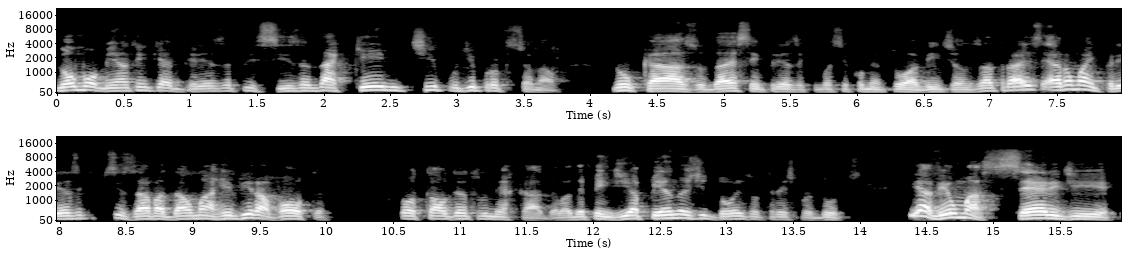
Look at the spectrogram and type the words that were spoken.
no momento em que a empresa precisa daquele tipo de profissional. No caso dessa empresa que você comentou há 20 anos atrás, era uma empresa que precisava dar uma reviravolta total dentro do mercado. Ela dependia apenas de dois ou três produtos. E havia uma série de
